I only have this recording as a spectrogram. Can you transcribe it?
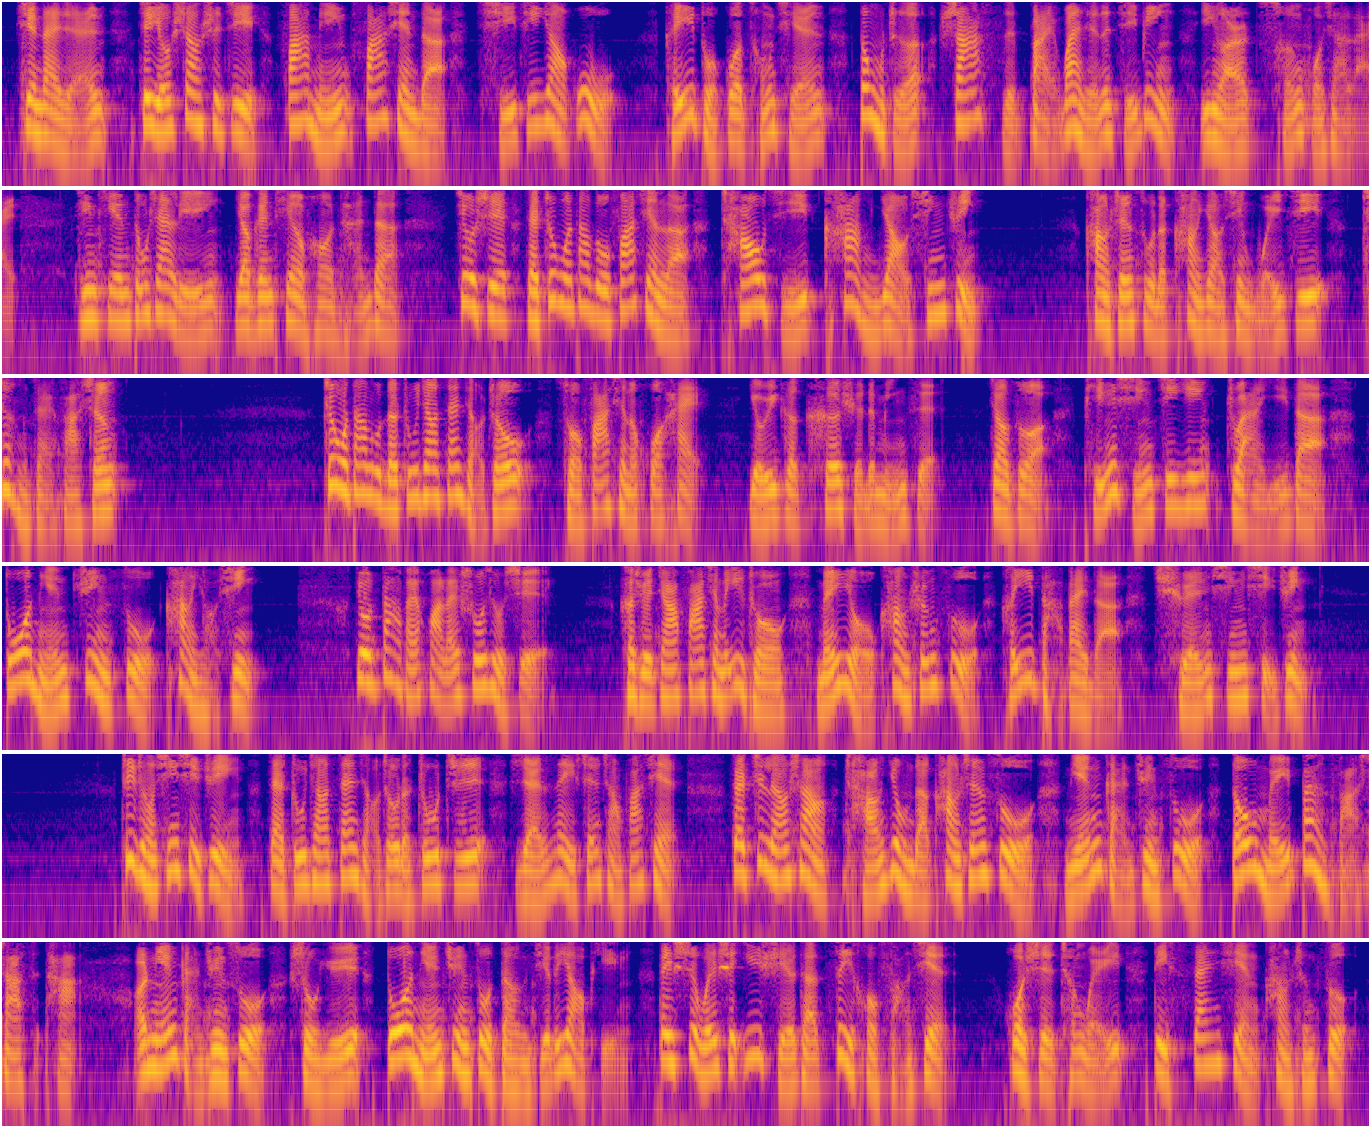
现代人借由上世纪发明发现的奇迹药物，可以躲过从前动辄杀死百万人的疾病，因而存活下来。今天东山林要跟听众朋友谈的，就是在中国大陆发现了超级抗药新菌，抗生素的抗药性危机正在发生。中国大陆的珠江三角洲所发现的祸害。有一个科学的名字，叫做平行基因转移的多年菌素抗药性。用大白话来说，就是科学家发现了一种没有抗生素可以打败的全新细菌。这种新细菌在珠江三角洲的猪只、人类身上发现，在治疗上常用的抗生素粘杆菌素都没办法杀死它。而粘杆菌素属于多年菌素等级的药品，被视为是医学的最后防线，或是称为第三线抗生素。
